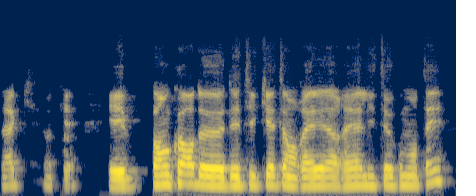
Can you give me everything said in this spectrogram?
tac, ok. Et pas encore d'étiquette en ré réalité augmentée?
